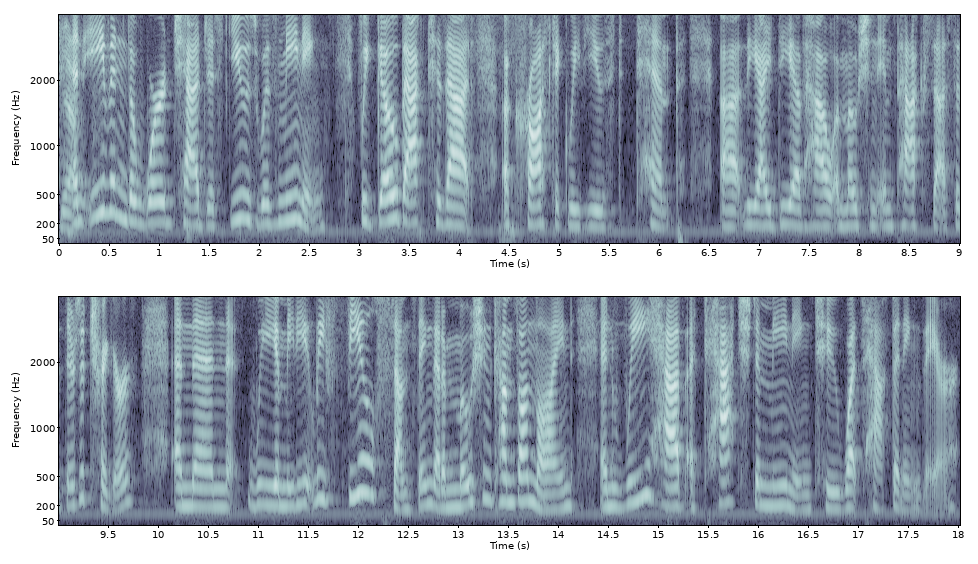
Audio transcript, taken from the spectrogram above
Yeah. And even the word Chad just used was meaning. If we go back to that acrostic we've used, temp, uh, the idea of how emotion impacts us that there's a trigger and then we immediately feel something that emotion comes online and we have attached a meaning to what's happening there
